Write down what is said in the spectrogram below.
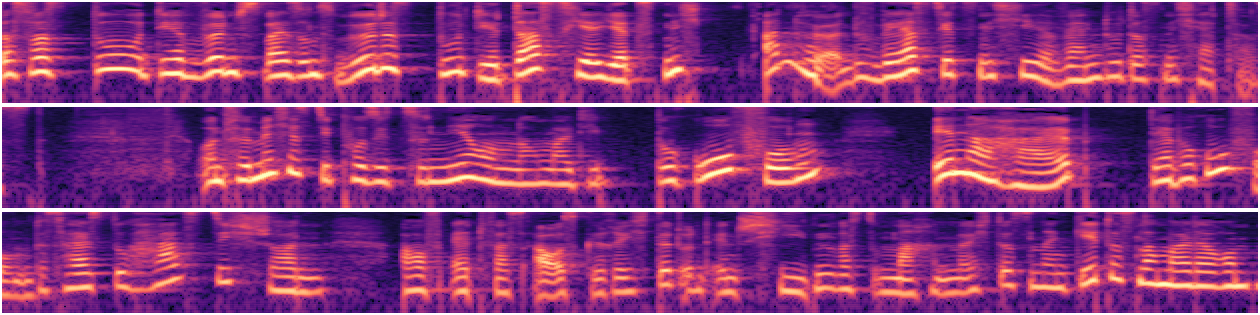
das, was du dir wünschst, weil sonst würdest du dir das hier jetzt nicht anhören. Du wärst jetzt nicht hier, wenn du das nicht hättest. Und für mich ist die Positionierung nochmal die Berufung innerhalb der Berufung. Das heißt, du hast dich schon auf etwas ausgerichtet und entschieden, was du machen möchtest. Und dann geht es nochmal darum,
